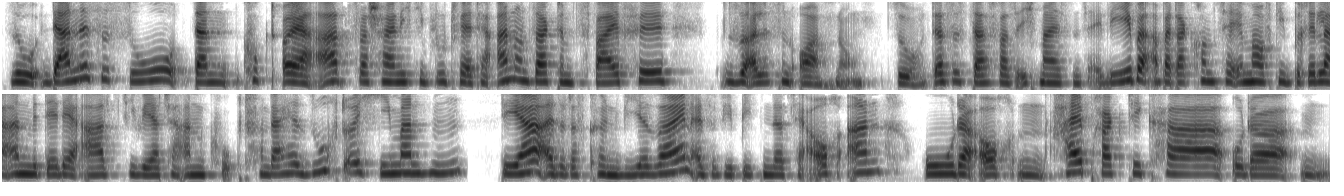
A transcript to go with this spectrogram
So, dann ist es so, dann guckt euer Arzt wahrscheinlich die Blutwerte an und sagt im Zweifel, so alles in Ordnung. So, das ist das, was ich meistens erlebe, aber da kommt es ja immer auf die Brille an, mit der der Arzt die Werte anguckt. Von daher sucht euch jemanden, der, also das können wir sein, also wir bieten das ja auch an, oder auch ein Heilpraktiker oder eine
